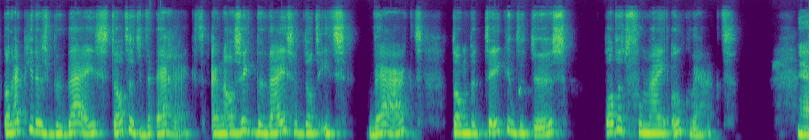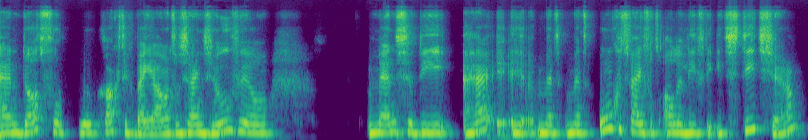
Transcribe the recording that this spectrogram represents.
dan heb je dus bewijs dat het werkt. En als ik bewijs heb dat iets werkt, dan betekent het dus dat het voor mij ook werkt. Ja. En dat vond ik heel krachtig bij jou, want er zijn zoveel mensen die hè, met, met ongetwijfeld alle liefde iets teachen,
